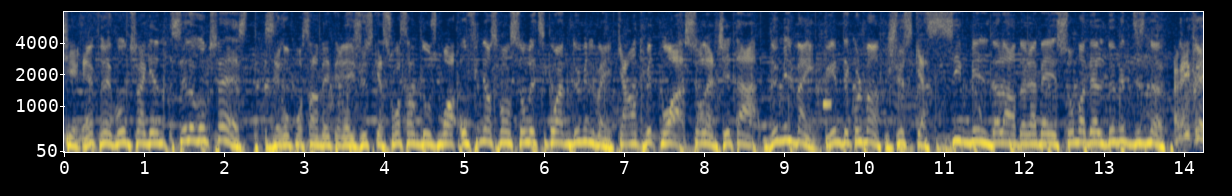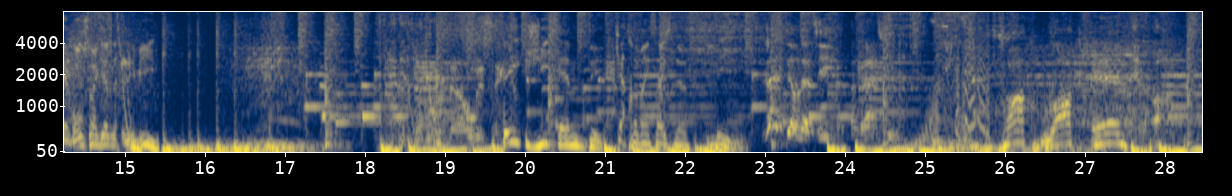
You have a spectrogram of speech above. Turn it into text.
Chez Renfrais Volkswagen, c'est le Volksfest. 0% d'intérêt jusqu'à 72 mois au financement sur le Tiguan 2020. 48 mois sur la Jetta 2020. Prime d'écoulement jusqu'à 6 000 de rabais sur modèle 2019. Renfrais Volkswagen Lévis. CJMD 96.9 Lévis. L'alternative radio. Talk, rock and hip-hop.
